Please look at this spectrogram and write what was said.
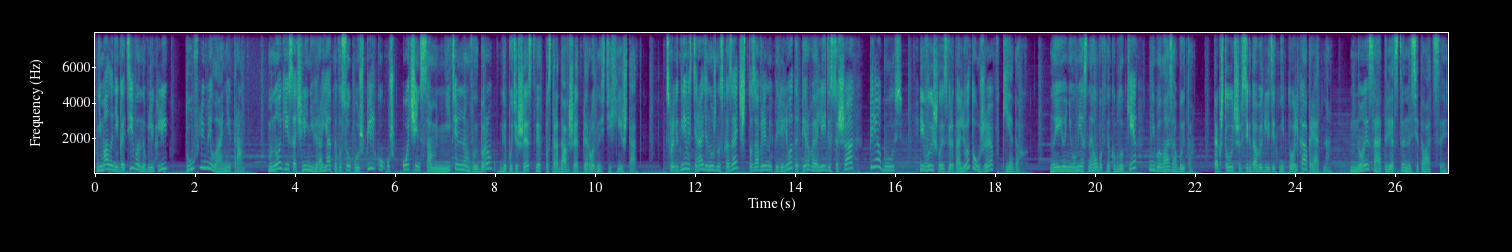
немало негатива навлекли туфли Мелании Трамп. Многие сочли невероятно высокую шпильку уж очень сомнительным выбором для путешествия в пострадавший от природной стихии штат. Справедливости ради нужно сказать, что за время перелета первая леди США переобулась и вышла из вертолета уже в кедах. Но ее неуместная обувь на каблуке не была забыта. Так что лучше всегда выглядит не только опрятно, но и соответственно ситуации.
